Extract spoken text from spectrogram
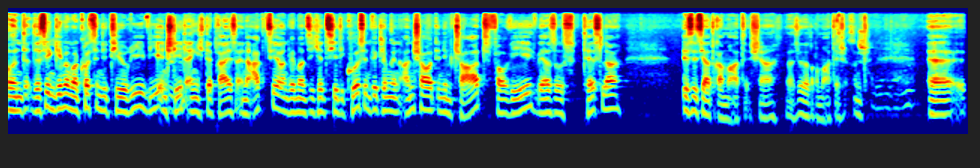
Und deswegen gehen wir mal kurz in die Theorie, wie entsteht mhm. eigentlich der Preis einer Aktie? Und wenn man sich jetzt hier die Kursentwicklungen anschaut in dem Chart VW versus Tesla, ist es ja dramatisch. Ja, das ist ja dramatisch. Und äh,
